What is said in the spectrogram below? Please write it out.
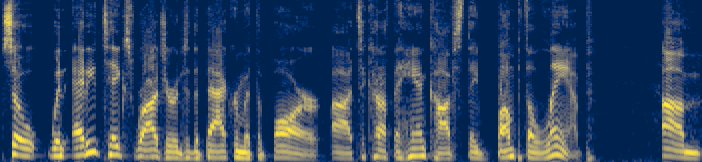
so when Eddie takes Roger into the back room at the bar uh, to cut off the handcuffs, they bump the lamp. Um,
